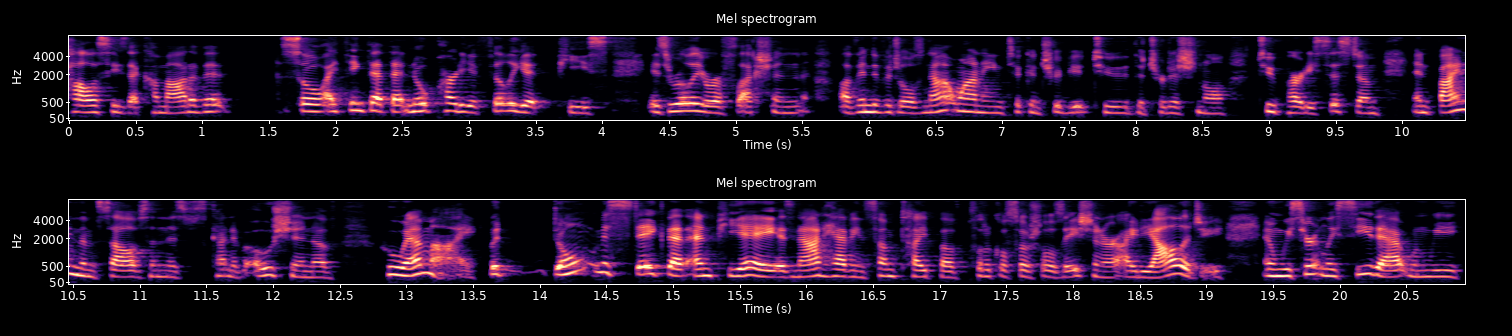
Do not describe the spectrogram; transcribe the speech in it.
policies that come out of it. So I think that that no party affiliate piece is really a reflection of individuals not wanting to contribute to the traditional two party system and finding themselves in this kind of ocean of who am I? But don't mistake that NPA as not having some type of political socialization or ideology. And we certainly see that when we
